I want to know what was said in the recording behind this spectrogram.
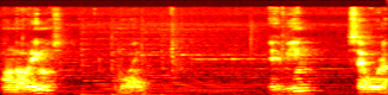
cuando abrimos, como ven, es bien segura.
